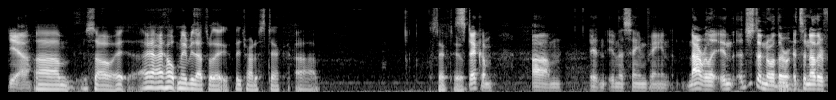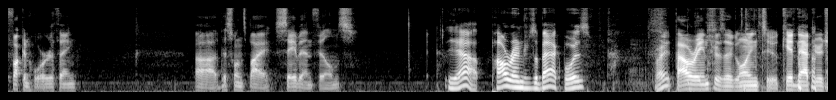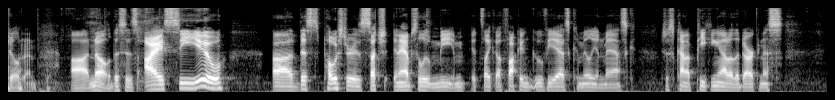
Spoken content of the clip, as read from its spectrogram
yeah Um, so it, I, I hope maybe that's where they, they try to stick. Uh, stick to. stick 'em um in in the same vein not really in just another it's another fucking horror thing. Uh this one's by saban films. Yeah, Power Rangers are back, boys. Right? power rangers are going to kidnap your children. Uh no this is i see you uh this poster is such an absolute meme. It's like a fucking goofy ass chameleon mask just kind of peeking out of the darkness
